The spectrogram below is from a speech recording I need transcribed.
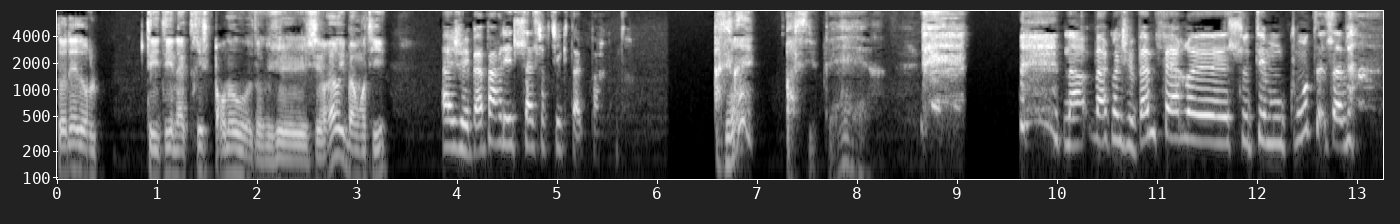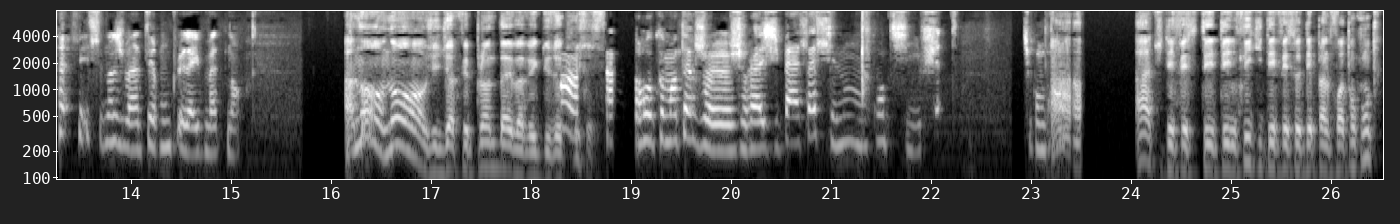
Dans le- t'es une actrice porno, donc je- c'est vrai ou il m'a menti Ah, je vais pas parler de ça sur TikTok, par contre. Ah, c'est vrai? Ah, super Non, par contre, je vais pas me faire euh, sauter mon compte, ça va. Sinon, je vais interrompre le live maintenant. Ah non, non, j'ai déjà fait plein de lives avec des actrices. Alors, aux commentaires, je, je réagis pas à ça, sinon mon compte, il chute. Tu comprends? Ah, ah tu t'es fait, t'es une fille qui t'est fait sauter plein de fois ton compte?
